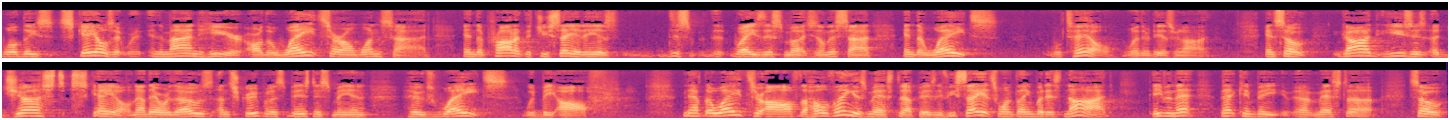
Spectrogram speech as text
Well, these scales that were in the mind here are the weights are on one side, and the product that you say it is this weighs this much on this side, and the weights will tell whether it is or not. And so God uses a just scale. Now, there were those unscrupulous businessmen whose weights would be off now, if the weights are off, the whole thing is messed up, isn't it? If you say it's one thing, but it's not, even that, that can be uh, messed up. So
